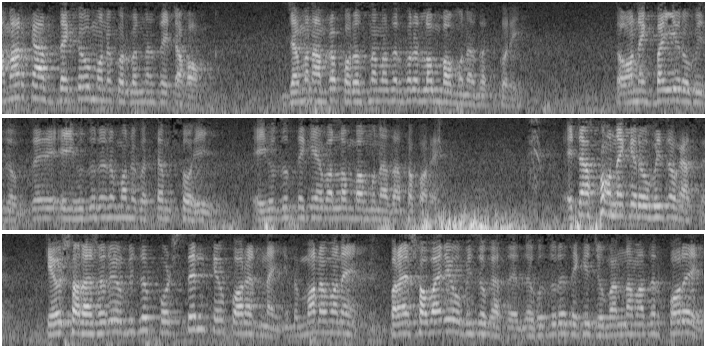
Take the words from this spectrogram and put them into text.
আমার কাজ দেখেও মনে করবেন না যে এটা হক। যেমন আমরা ফরজ নামাজের পরে লম্বা মোনাজাত করি। তো অনেক ভাইয়ের অভিযোগ যে, এই হুজুরের মনে করতাম সহি। এই হুজুর দেখে আবার লম্বা মোনাজাত করে। এটা অনেকের অভিযোগ আছে। কেউ সরাসরি অভিযোগ করছেন, কেউ করেন নাই। কিন্তু মনে মনে প্রায় সবারই অভিযোগ আছে যে হুজুরে দেখি জুবান নামাজের পরে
